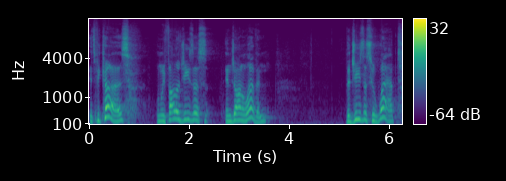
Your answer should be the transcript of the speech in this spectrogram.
It's because when we follow Jesus in John 11, the Jesus who wept,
